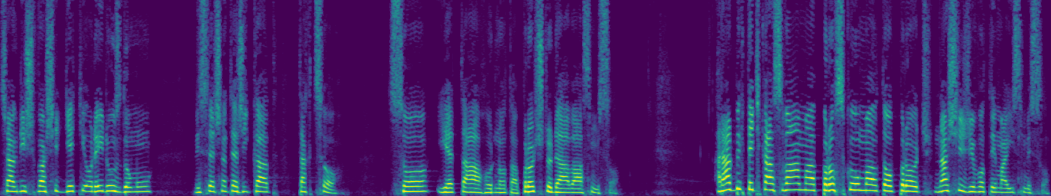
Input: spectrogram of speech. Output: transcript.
třeba když vaše děti odejdou z domu, kdy si začnete říkat, tak co? Co je ta hodnota? Proč to dává smysl? A rád bych teďka s váma proskoumal to, proč naše životy mají smysl.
